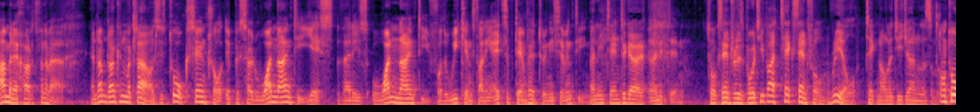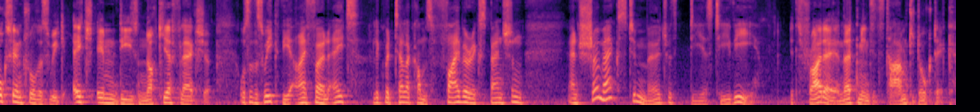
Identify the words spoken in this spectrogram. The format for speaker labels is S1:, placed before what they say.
S1: I'm Regardt van der Berg.
S2: And I'm Duncan McLeod.
S1: This is Talk Central, episode 190. Yes, that is 190 for the weekend starting 8 September 2017.
S2: Only 10 to go.
S1: Only 10.
S2: Talk Central is brought to you by Tech Central, real technology journalism.
S1: On Talk Central this week, HMD's Nokia flagship.
S2: Also this week, the iPhone 8, Liquid Telecom's fiber expansion, and Showmax to merge with DSTV.
S1: It's Friday, and that means it's time to talk tech.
